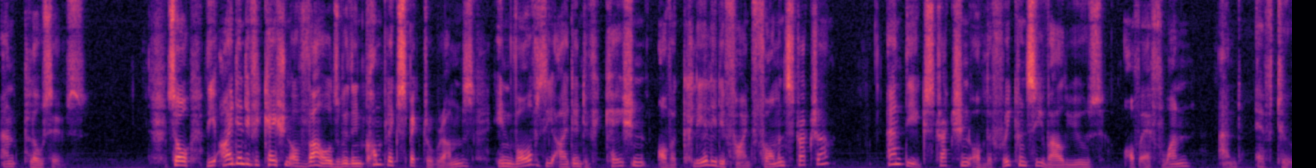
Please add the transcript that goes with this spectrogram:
and plosives. So the identification of vowels within complex spectrograms involves the identification of a clearly defined formant structure and the extraction of the frequency values of F1 and F2.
